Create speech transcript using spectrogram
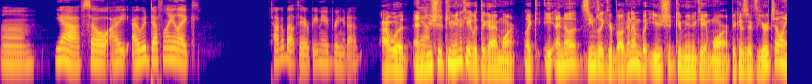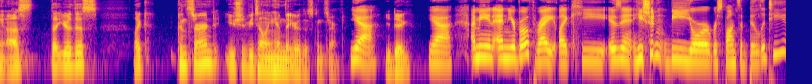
um yeah so i i would definitely like talk about therapy maybe bring it up I would, and Yeah. you should communicate with the guy more. Like I know it seems like you're bugging him, but you should communicate more because if you're telling us that you're this like concerned, you should be telling him that you're this concerned. yeah You dig? Yeah. I mean, and you're both right. Like he isn't he shouldn't be your responsibility,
